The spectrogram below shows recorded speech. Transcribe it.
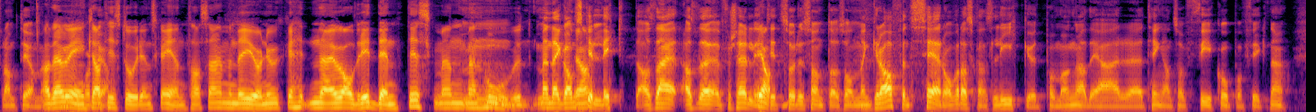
framtida. Ja, det er jo egentlig at historien skal gjenta seg, men det gjør den jo ikke. Den er jo aldri identisk, men, men mm, hoved... Men det er ganske ja. likt. Altså det, er, altså det er forskjellige ja. tidshorisonter og sånn, men grafen ser overraskende lik ut på mange av de her eh, tingene som fyker opp og fyker ned.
